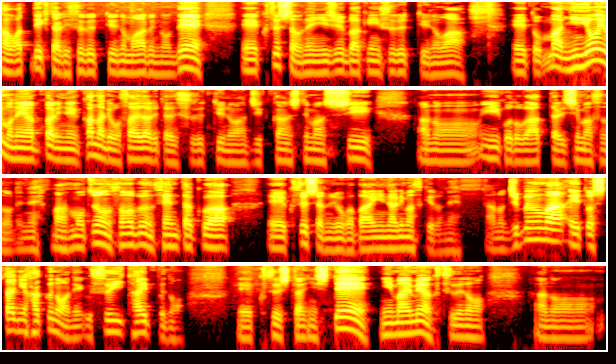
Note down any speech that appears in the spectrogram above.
変わってきたりするっていうのもあるので、えー、靴下をね、二重履きにするっていうのは、えっ、ー、と、まあ、匂いもね、やっぱりね、かなり抑えられたりするっていうのは実感してますし、あのいいことがあったりしますのでね、まあ、もちろんその分洗濯は、え、靴下の量が倍になりますけどね、あの、自分は、えっ、と、下に履くのはね、薄いタイプの、えー、靴下にして、2枚目は普通の、あのー、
